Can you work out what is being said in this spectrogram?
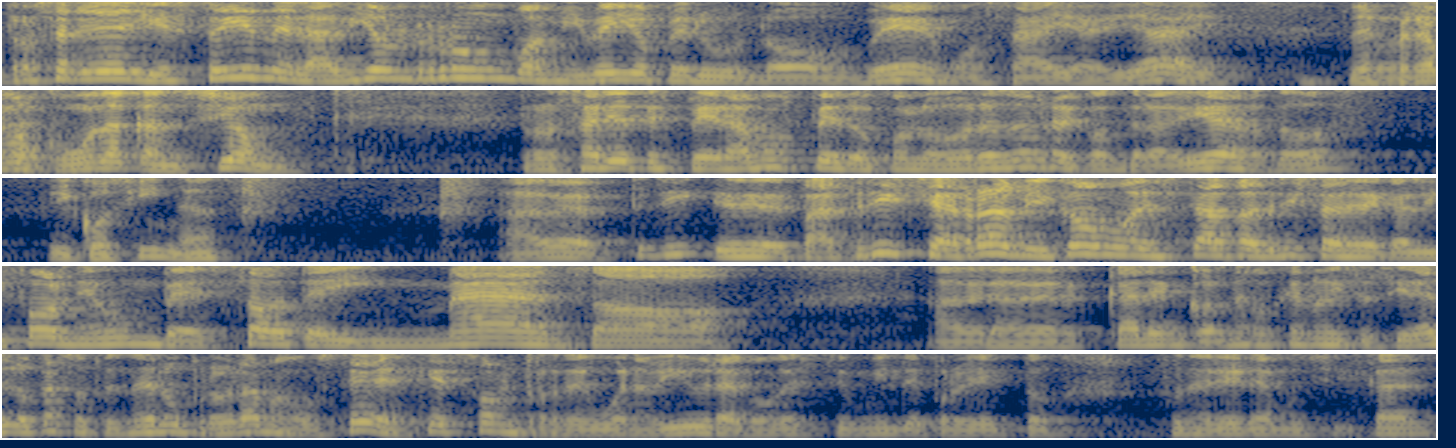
Rosario Deli, estoy en el avión rumbo a mi bello Perú. Nos vemos, ay, ay, ay. La esperamos Rosario- con una canción Rosario, te esperamos, pero con los brazos recontraabiertos. y cocinas. A ver, Tri- eh, Patricia Rami, ¿cómo estás, Patricia, desde California? Un besote inmenso. A ver, a ver, Karen Cornejo, ¿qué nos dice? ¿Será el ocaso tener un programa con ustedes? Que son re buena vibra con este humilde proyecto funeraria musical.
